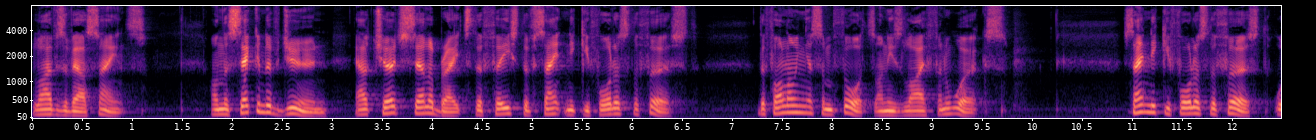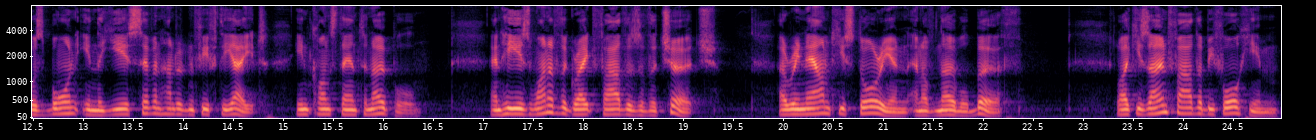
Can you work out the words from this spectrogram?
Lives of Our Saints. On the 2nd of June, our church celebrates the feast of Saint Nicephorus I. The following are some thoughts on his life and works. Saint Nicephorus I was born in the year 758 in Constantinople, and he is one of the great fathers of the church, a renowned historian and of noble birth. Like his own father before him,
